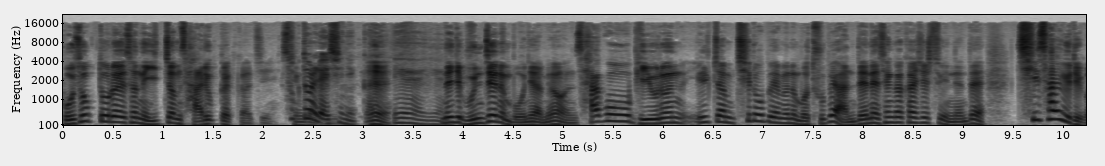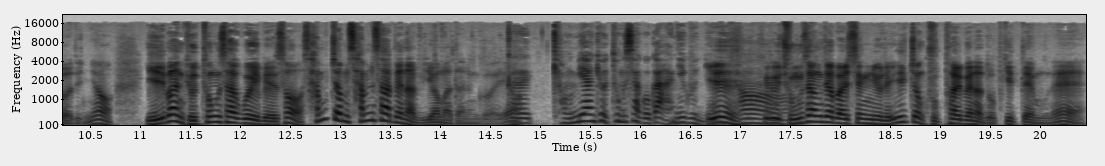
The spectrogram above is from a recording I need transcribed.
고속도로에서는 2.46배까지 속도를 내시니까. 네. 예, 예. 근데 이제 문제는 뭐냐면 사고 비율은 1.75배면은 뭐 두 배 안 되네 생각하실 수 있는데 치사율이거든요. 일반 교통사고에 비해서 3.34배나 위험하다는 거예요. 그러니까 경미한 교통사고가 아니군요. 예. 어. 그리고 중상자 발생률이 1.98배나 높기 때문에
